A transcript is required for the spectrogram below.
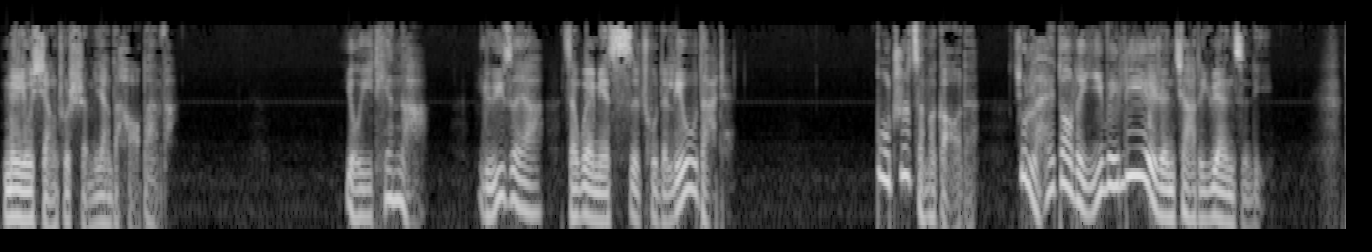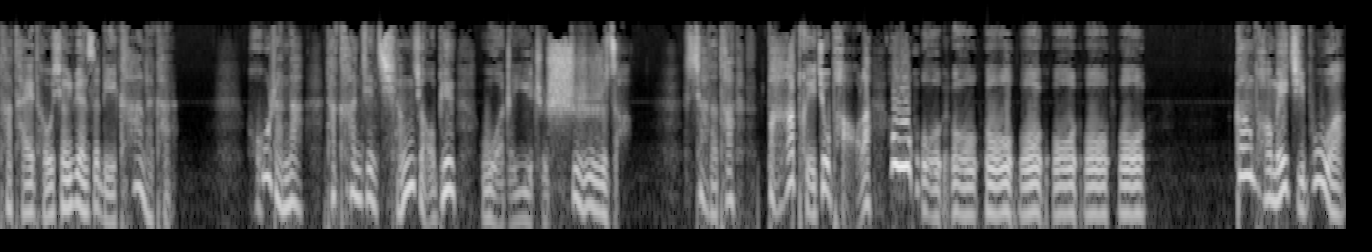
没有想出什么样的好办法。有一天呐，驴子呀在外面四处的溜达着，不知怎么搞的，就来到了一位猎人家的院子里。他抬头向院子里看了看，忽然呢，他看见墙角边卧着一只狮子，吓得他拔腿就跑了。哦哦哦哦哦哦哦哦！刚跑没几步啊，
